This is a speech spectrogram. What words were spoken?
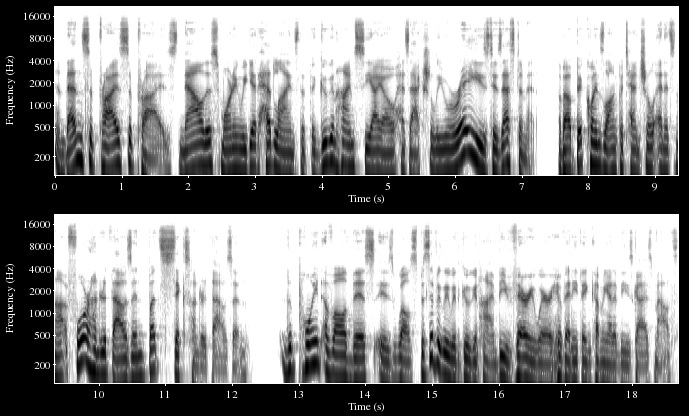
And then, surprise, surprise, now this morning we get headlines that the Guggenheim CIO has actually raised his estimate about Bitcoin's long potential, and it's not 400,000, but 600,000. The point of all this is, well, specifically with Guggenheim, be very wary of anything coming out of these guys' mouths.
